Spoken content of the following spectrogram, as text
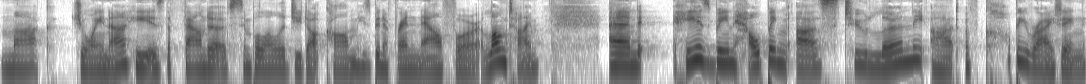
Mark Joyner. He is the founder of simpleology.com. He's been a friend now for a long time. And he has been helping us to learn the art of copywriting,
